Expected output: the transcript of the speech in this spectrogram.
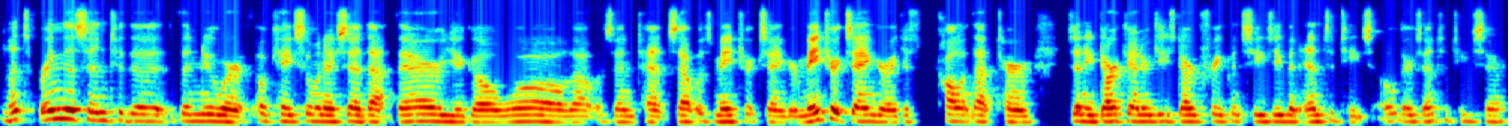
Let's bring this into the the new earth. Okay, so when I said that, there you go. Whoa, that was intense. That was matrix anger. Matrix anger, I just call it that term. Is any dark energies, dark frequencies, even entities? Oh, there's entities there.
